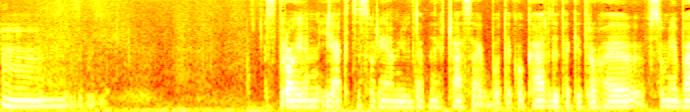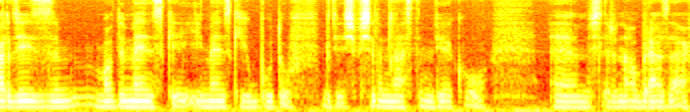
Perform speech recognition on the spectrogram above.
mm, strojem i akcesoriami w dawnych czasach, bo te kokardy takie trochę w sumie bardziej z mody męskiej i męskich butów gdzieś w XVII wieku. E, myślę, że na obrazach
